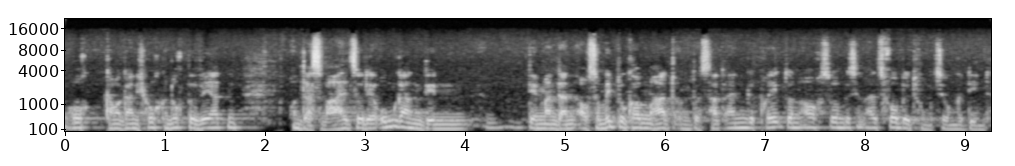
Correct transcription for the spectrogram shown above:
hoch, kann man gar nicht hoch genug bewerten. Und das war halt so der Umgang, den, den man dann auch so mitbekommen hat. Und das hat einen geprägt und auch so ein bisschen als Vorbildfunktion gedient.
